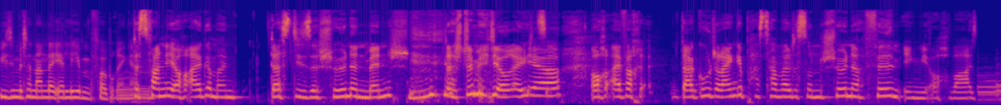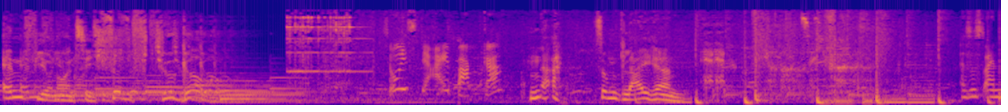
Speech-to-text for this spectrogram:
wie sie miteinander ihr Leben verbringen. Das fand ich auch allgemein, dass diese schönen Menschen, da stimme ich dir auch echt Ja. so, auch einfach da gut reingepasst haben, weil das so ein schöner Film irgendwie auch war. M94 5 to go. So ist der Eibacker. Na, zum Gleichern. Es ist ein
